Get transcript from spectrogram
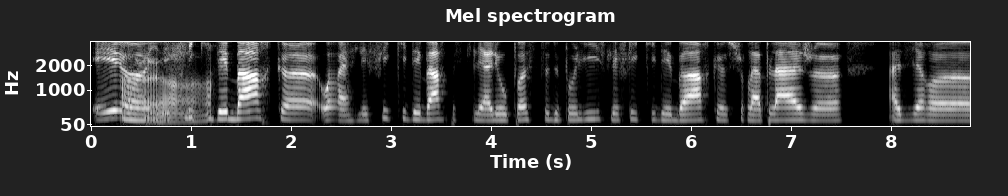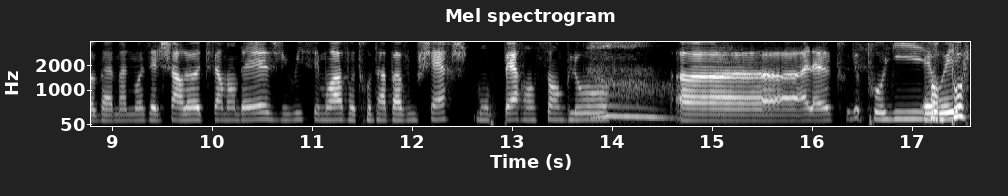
Et Oh euh, là les flics qui débarquent, euh, ouais, les flics qui débarquent parce qu'il est allé au poste de police, les flics qui débarquent sur la plage euh, à dire euh, bah, Mademoiselle Charlotte Fernandez, je dis oui, c'est moi, votre papa vous cherche. Mon père en sanglots, euh, à la truc de police. Eh Ton oui. pauvre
